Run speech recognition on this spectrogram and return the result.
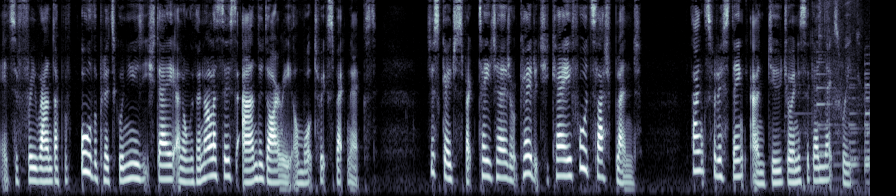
It's a free roundup of all the political news each day, along with analysis and a diary on what to expect next. Just go to spectator.co.uk forward slash blend. Thanks for listening and do join us again next week.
